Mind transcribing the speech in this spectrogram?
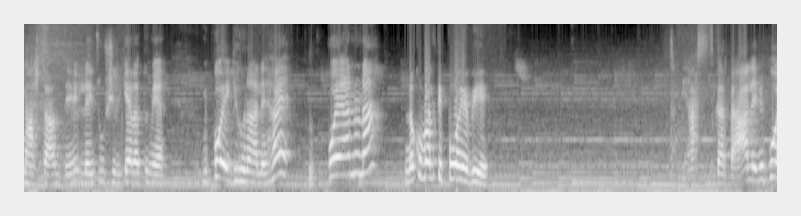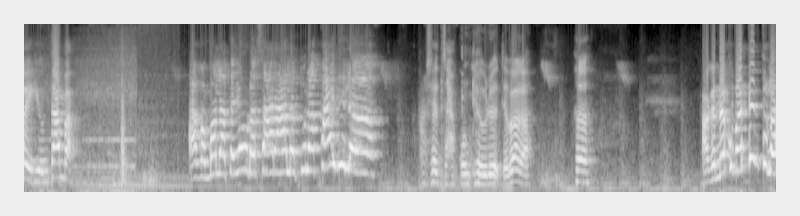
नाश्ता आणते लईच उशीर केला तुम्ही. मी पोहे घेऊन आले हाय? पोहे आणू ना? नको मला ते पोहे बिये तुम्ही असंच करता. आले मी पोहे घेऊन. थांबा. अगं मला तर एवढं सारं आलं. तुला काय दिलं? असे झाकून ठेवले होते बघा. ह. अगं नको म्हणते ना तुला.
